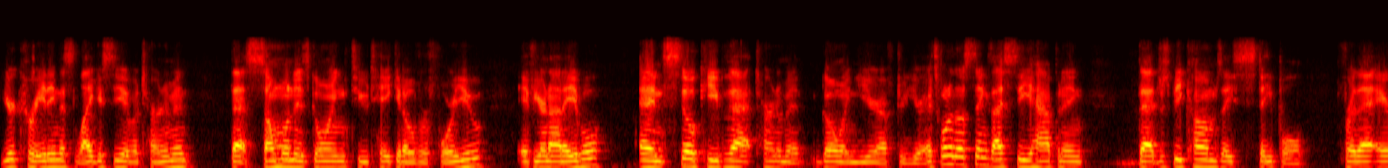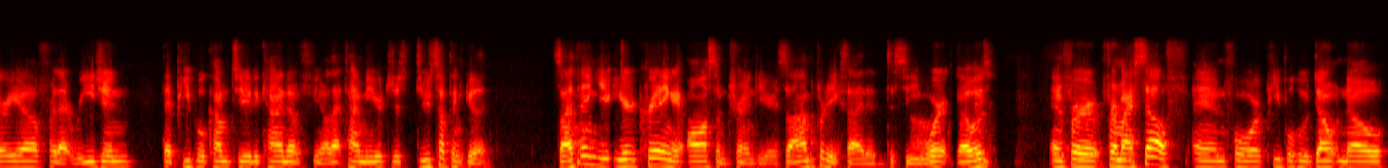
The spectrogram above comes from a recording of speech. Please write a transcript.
you're creating this legacy of a tournament that someone is going to take it over for you if you're not able. and still keep that tournament going year after year. It's one of those things I see happening that just becomes a staple for that area, for that region that people come to to kind of, you know, that time of year to just do something good. So I think you're creating an awesome trend here. So I'm pretty excited to see where it goes. And for for myself and for people who don't know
